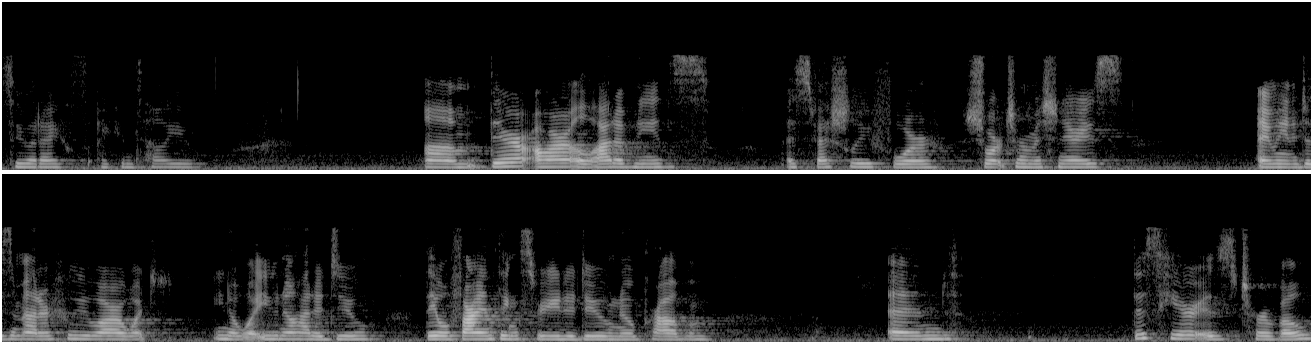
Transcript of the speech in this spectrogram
see what I, I can tell you. Um, there are a lot of needs, especially for short-term missionaries. I mean, it doesn't matter who you are, what you know, what you know how to do. They will find things for you to do, no problem. And this here is Turvo,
